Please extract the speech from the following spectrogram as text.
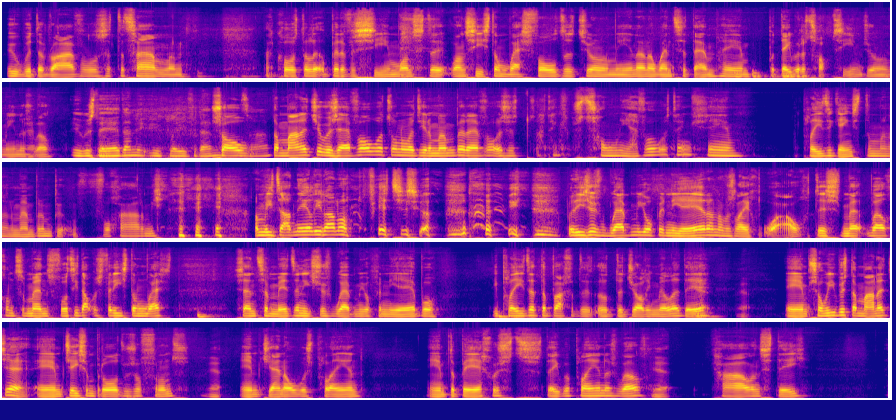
who were the rivals at the time, and that caused a little bit of a scene once the once East and West folded. Do you know what I mean? And I went to them, um, but they were a top team. Do you know what I mean as well? Who was there then? Who played for them? at the So the manager was Evo. I don't know whether you remember Evo. Was it, I think it was Tony Evo. I think um, played against them, and I remember him putting fuck out of me. and my dad nearly ran on the pitch as well. but he just webbed me up in the air, and I was like, "Wow, this me- welcome to men's footy." That was for East and West centre mid, and he's just webbed me up in the air. But he played at the back of the, of the Jolly Miller there. yeah, Um, so he was the manager. Um, Jason Broad was up front. yeah, Um, Geno was playing. Um, the Bergwists, they were playing as well. yeah. Carl and Steve.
